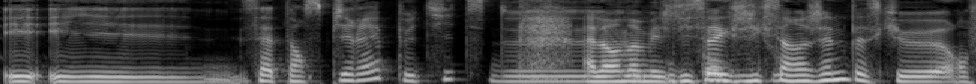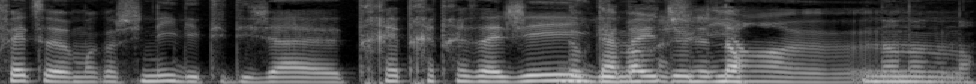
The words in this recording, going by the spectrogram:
Et, et ça t'inspirait petite de. Alors non, mais je dis ça, je dis que c'est un gène parce que en fait, moi quand je suis née, il était déjà très très très âgé. Donc t'as pas eu de née. Non, lien euh, Non, non, non, non.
